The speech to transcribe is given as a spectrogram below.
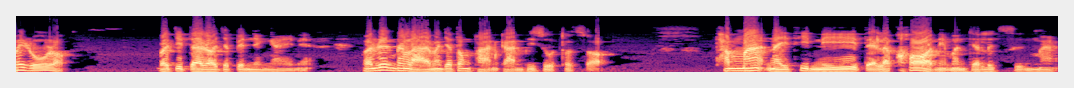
ไม่รู้หรอก ว่าจิตใจเราจะเป็นยังไงเนี่ยวันเรื่องทั้งหลายมันจะต้องผ่านการพิสูจน์ทดสอบ ธรรมะในที่นี้แต่ละข้อเนี่ยมันจะลึกซึ้งมาก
